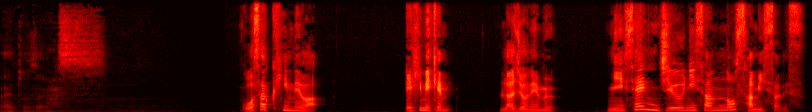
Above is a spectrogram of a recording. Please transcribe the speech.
ありがとうございます5作品目は、愛媛県、ラジオネーム、2012さんの寂しさです。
